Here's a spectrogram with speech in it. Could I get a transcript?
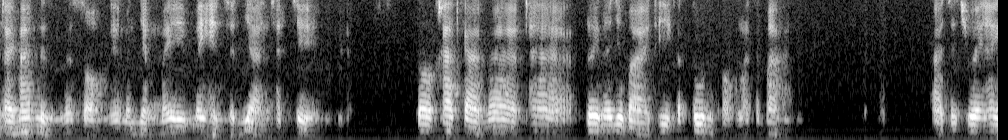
ไตรมาสหนึ่งและสองเนี่ยมันยังไม่ไม่เห็นสัญญาณชัดเจนนะครับก็คาดการณ์ว่าถ้าด้วยนโยบายที่กระตุ้นของรัฐบาล อาจจะช่วยให้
